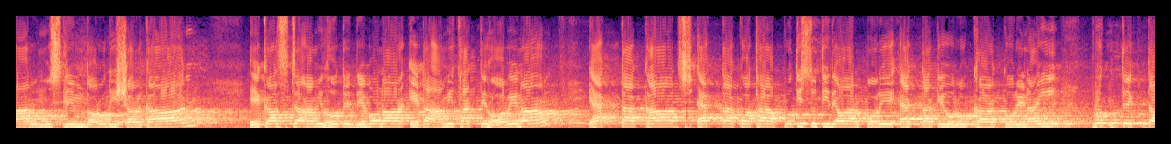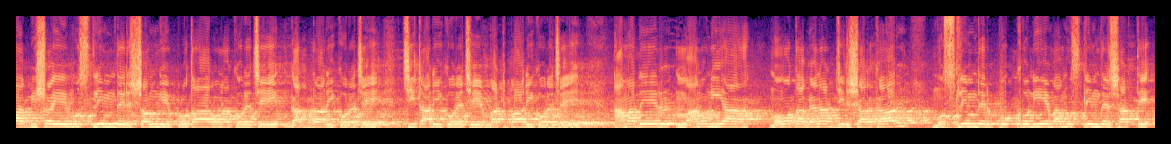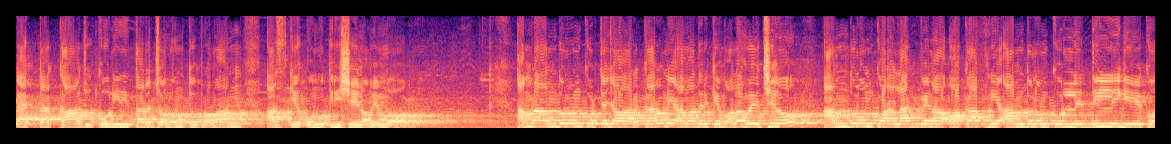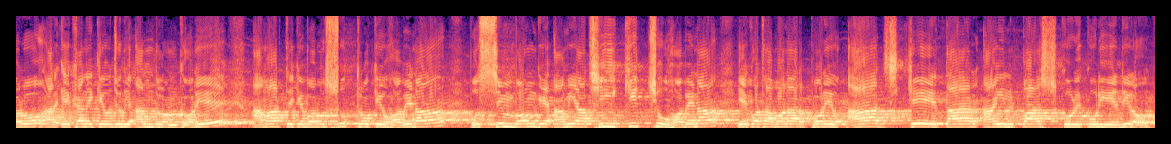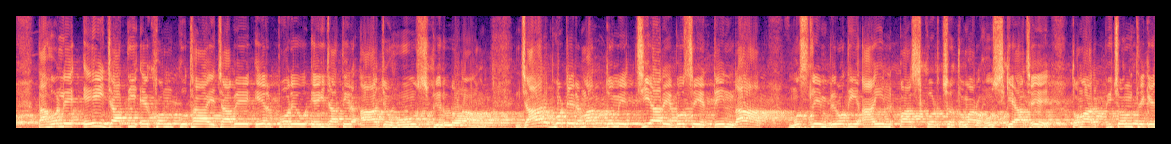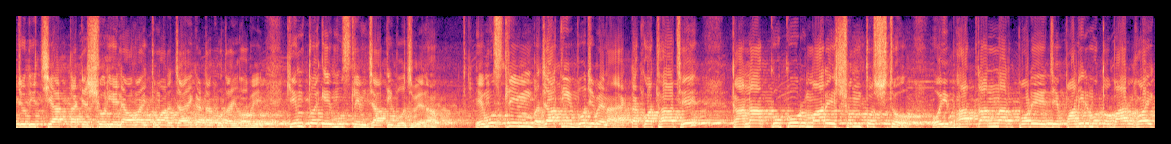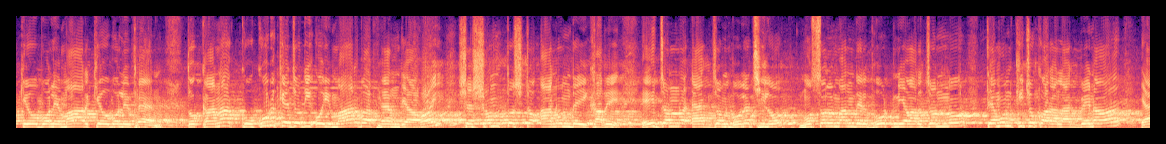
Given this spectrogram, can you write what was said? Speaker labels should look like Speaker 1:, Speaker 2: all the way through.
Speaker 1: আর মুসলিম দরদি সরকার, এ কাজটা আমি হতে দেব না, এটা আমি থাকতে হবে না। একটা কাজ, একটা কথা প্রতিশ্রুতি দেওয়ার পরে একটা কেউ রক্ষা করে নাই। প্রত্যেকটা বিষয়ে মুসলিমদের সঙ্গে প্রতারণা করেছে, গাদ্দারি করেছে, চিটারি করেছে, বাটপারি করেছে। আমাদের মাননীয়া মমতা ব্যানার্জির সরকার মুসলিমদের পক্ষ নিয়ে বা মুসলিমদের স্বার্থে একটা কাজ করিনি, তার জ্বলন্ত প্রমাণ আজকে উনত্রিশে নভেম্বর। আমরা আন্দোলন করতে যাওয়ার কারণে আমাদেরকে বলা হয়েছিল আন্দোলন করা লাগবে না, অকাফ নিয়ে আন্দোলন করলে দিল্লি গিয়ে করো, আর এখানে কেউ যদি আন্দোলন করে, আমার থেকে বড় সূত্র কেউ হবে না, পশ্চিমবঙ্গে আমি আছি, কিচ্ছু হবে না, এ কথা বলার পরেও আজকে তার আইন পাশ করে করিয়ে দিল। তাহলে এই জাতি এখন কোথায় যাবে? এরপরেও এই জাতির আজ হুঁশ ফিরল না। যার ভোটের মাধ্যমে চেয়ারে বসে দিন রাত মুসলিম বিরোধী আইন পাশ করছ, তোমার হুঁশ কি আছে? তোমার পিছন থেকে যদি চেয়ারটাকে সরিয়ে নেওয়া হয়, তোমার জায়গাটা কোথায় হবে? কিন্তু এ মুসলিম জাতি বুঝবে না। এ মুসলিম জাতি বুঝবে না। একটা কথা আছে, কানা কুকুর মারে সন্তুষ্ট। ওই ভাত রান্নার পরে যে পানির মতো বার হয়, কেউ বলে মার, কেউ বলে ফ্যান। তো কানা কুকুরকে যদি ওই মার বা ফ্যান দেওয়া হয়, সে সন্তুষ্ট, আনন্দেই খাবে। এই জন্য একজন বলেছিল, মুসলমানদের ভোট নেওয়ার জন্য তেমন কিছু করা লাগবে না।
